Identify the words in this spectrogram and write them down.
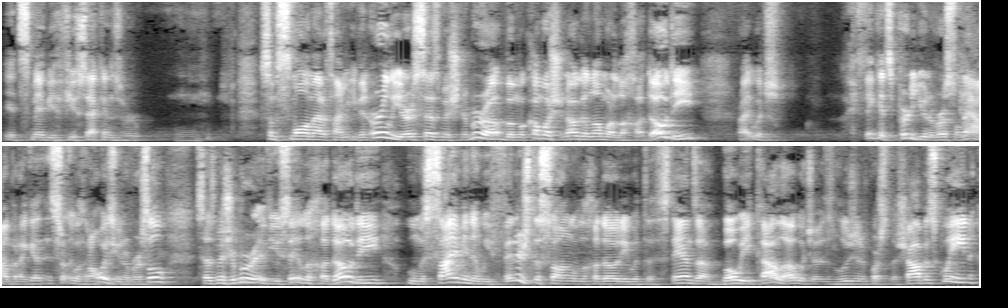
it's maybe a few seconds or some small amount of time even earlier, says Mishnah Berurah, right, which I think it's pretty universal now, but I guess it certainly wasn't always universal. Says Mishnah Berurah, if you say lechadodi umasaimin, and we finish the song of lechadodi with the stanza of Boi Kala, which is an allusion, of course, to the Shabbos queen,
